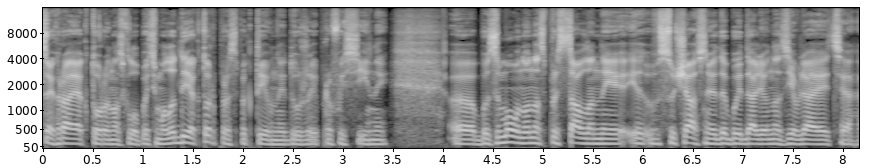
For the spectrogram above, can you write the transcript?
Це грає актор, у нас хлопець, молодий актор, перспективний, дуже і професійний. Е, Безумовно, у нас представлений е, сучасної доби далі у нас з'являється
